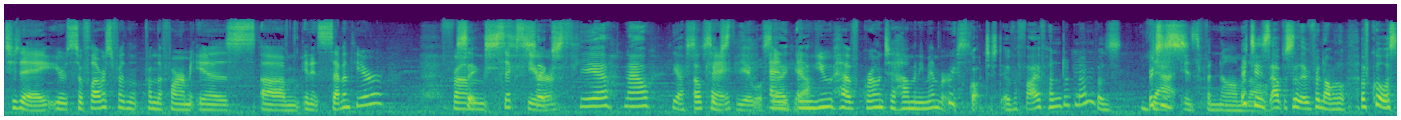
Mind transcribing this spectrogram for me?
today so flowers from the, from the farm is um, in its seventh year from Sixth, sixth year Sixth year now. Yes. okay Sixth year, we'll say. and, yeah. and you have grown to how many members We've got just over 500 members. Which That is, is phenomenal. It is absolutely phenomenal. Of course,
